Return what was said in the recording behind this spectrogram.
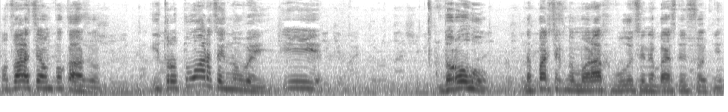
От зараз я вам покажу. І тротуар цей новий, і дорогу на перших номерах вулиці Небесної Сотні.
